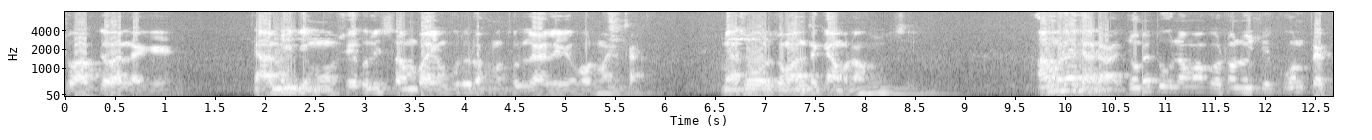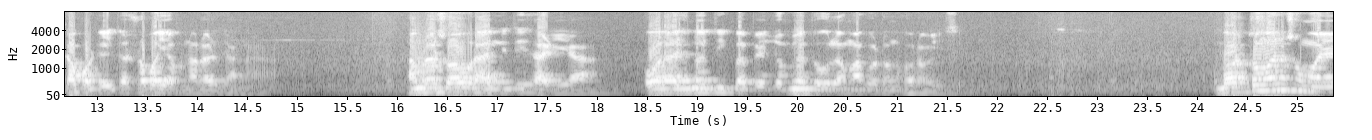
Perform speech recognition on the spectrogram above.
জবাব দেওয়া লাগে আমি দিমু। শেখুল ইসলাম বাইমপুরি রহমতুল্লাহ আলাইহি ফরমাইটা মেয়াসর জমান থেকে আমরা শুনছি। আমরা যারা জমেতু উলামা গঠন হয়েছে কোন প্রেক্ষাপটে এটা সবাই আপনারা জানা। আমরা সব রাজনীতি ছাড়িয়া অরাজনৈতিক ভাবে জমিয়ত উলামা গঠন করা হয়েছে বর্তমান সময়ে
